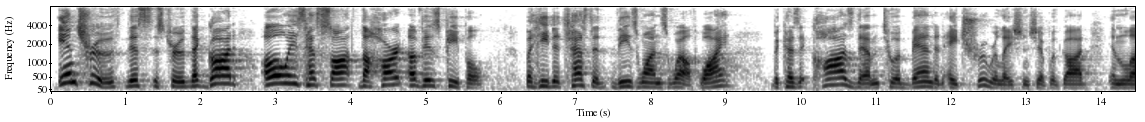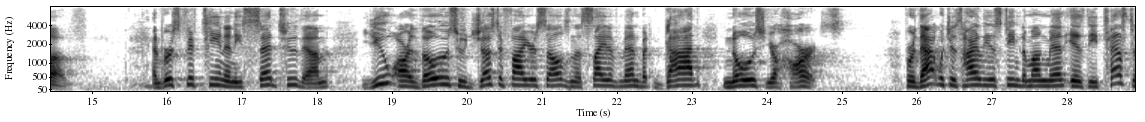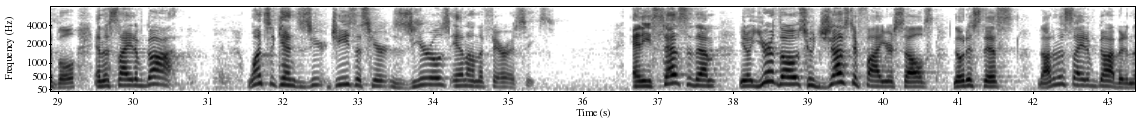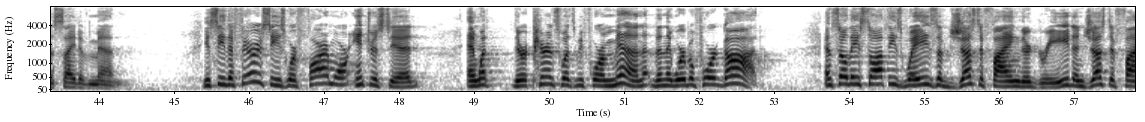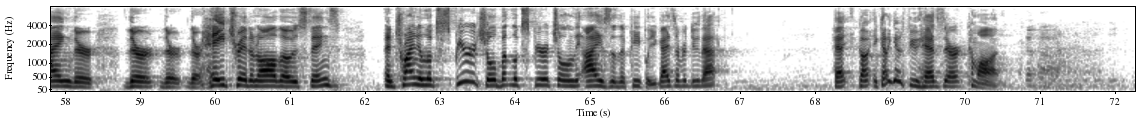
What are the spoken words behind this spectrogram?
In truth, this is true that God always has sought the heart of his people but he detested these ones' wealth. Why? Because it caused them to abandon a true relationship with God in love. And verse 15, and he said to them, You are those who justify yourselves in the sight of men, but God knows your hearts. For that which is highly esteemed among men is detestable in the sight of God. Once again, Jesus here zeroes in on the Pharisees. And he says to them, You know, you're those who justify yourselves, notice this, not in the sight of God, but in the sight of men. You see, the Pharisees were far more interested in what their appearance was before men than they were before God. And so they sought these ways of justifying their greed and justifying their, their, their, their hatred and all those things and trying to look spiritual, but look spiritual in the eyes of the people. You guys ever do that? Hey, can I get a few heads there? Come on.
